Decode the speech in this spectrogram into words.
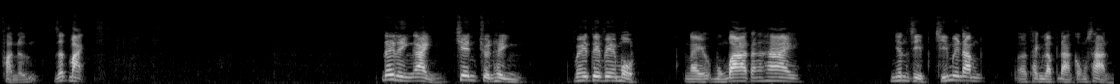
phản ứng rất mạnh. Đây là hình ảnh trên truyền hình VTV1 ngày 3 tháng 2 nhân dịp 90 năm ờ, thành lập Đảng Cộng sản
